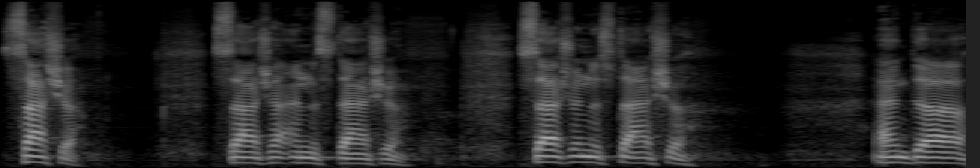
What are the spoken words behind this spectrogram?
Sasha. Sasha and Nastasha. Sasha and Nastasha and uh,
